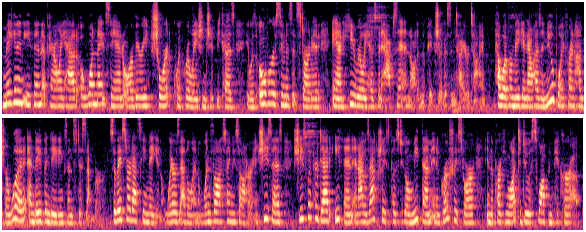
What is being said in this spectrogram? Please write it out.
Megan and Ethan apparently had a one night stand or a very short, quick relationship because it was over as soon as it started, and he really has been absent and not in the picture this entire time. However, Megan now has a new boyfriend, Hunter Wood, and they've been dating since December. So they start asking Megan, Where's Evelyn? When's the last time you saw her? And she says, She's with her dad, Ethan, and I was actually supposed to go meet them in a grocery store in the parking lot to do a swap and pick her up.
